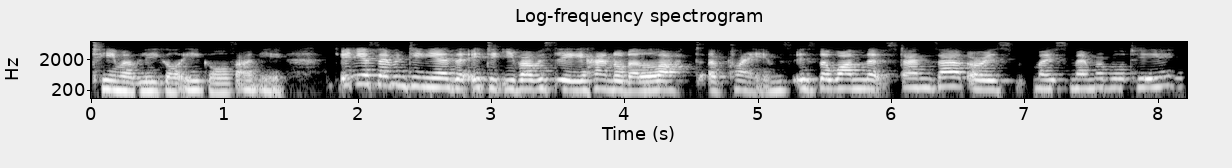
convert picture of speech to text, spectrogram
team of legal eagles, aren't you? In your 17 years at ITIC, you've obviously handled a lot of claims. Is the one that stands out or is most memorable to you?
